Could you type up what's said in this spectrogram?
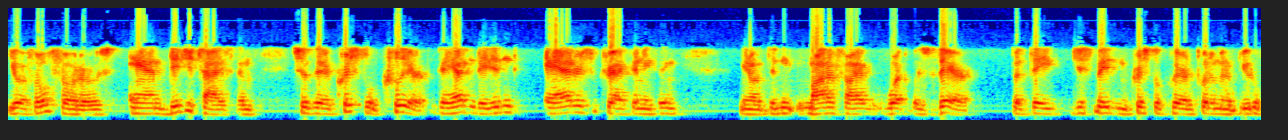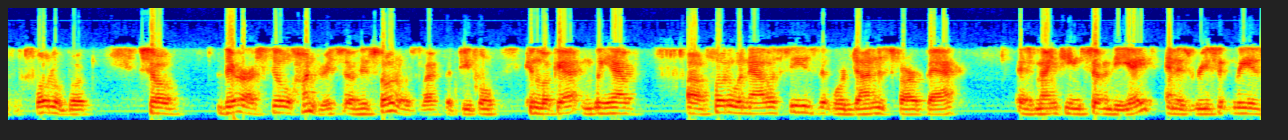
UFO photos and digitized them so they're crystal clear. They hadn't, they didn't add or subtract anything, you know, didn't modify what was there, but they just made them crystal clear and put them in a beautiful photo book. So there are still hundreds of his photos left that people can look at, and we have uh, photo analyses that were done as far back as 1978 and as recently as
